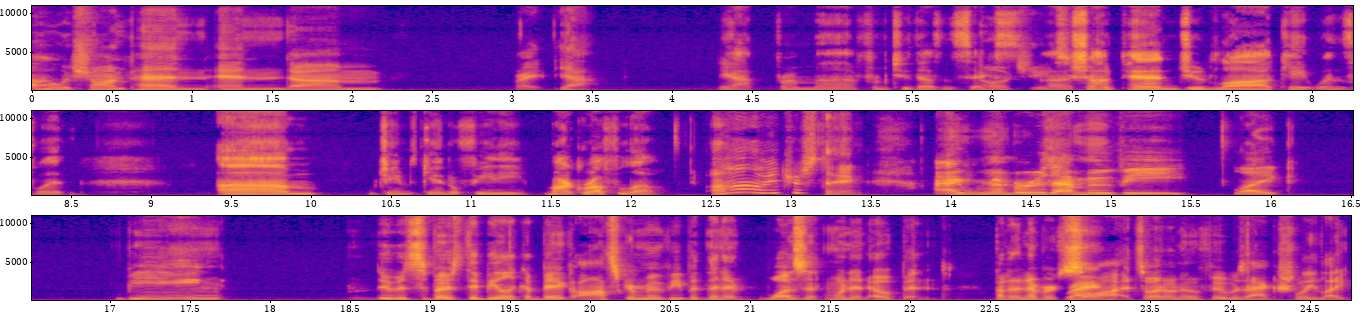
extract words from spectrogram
oh, with Sean Penn and um, Right. yeah, Yeah, from uh, from 2006. Oh, uh, Sean Penn, Jude Law, Kate Winslet, um, James Gandolfini, Mark Ruffalo. Oh, interesting. I Yeah. remember that movie like being it was supposed to be like a big Oscar movie, but then it wasn't when it opened. But I never saw it, so I don't know if it was actually like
